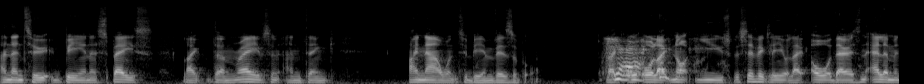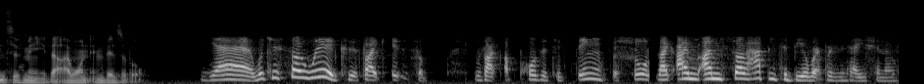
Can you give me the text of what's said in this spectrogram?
and then to be in a space like them raves and, and think, I now want to be invisible. Like yeah. or, or, like not you specifically or like oh there is an element of me that i want invisible. Yeah which is so weird because it's like it's a it's like a positive thing for sure. Like i'm i'm so happy to be a representation of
